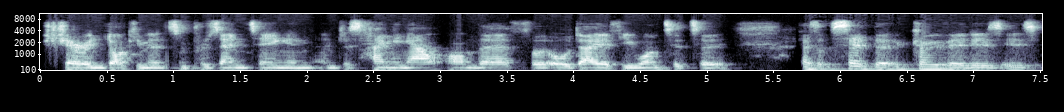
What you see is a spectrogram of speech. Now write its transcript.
sharing documents and presenting and, and just hanging out on there for all day if you wanted to. As I said, that COVID is is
